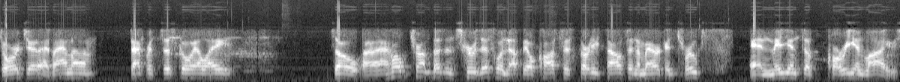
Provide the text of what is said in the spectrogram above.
Georgia, Atlanta, San Francisco, L.A. So uh, I hope Trump doesn't screw this one up. It'll cost us 30,000 American troops and millions of Korean lives.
